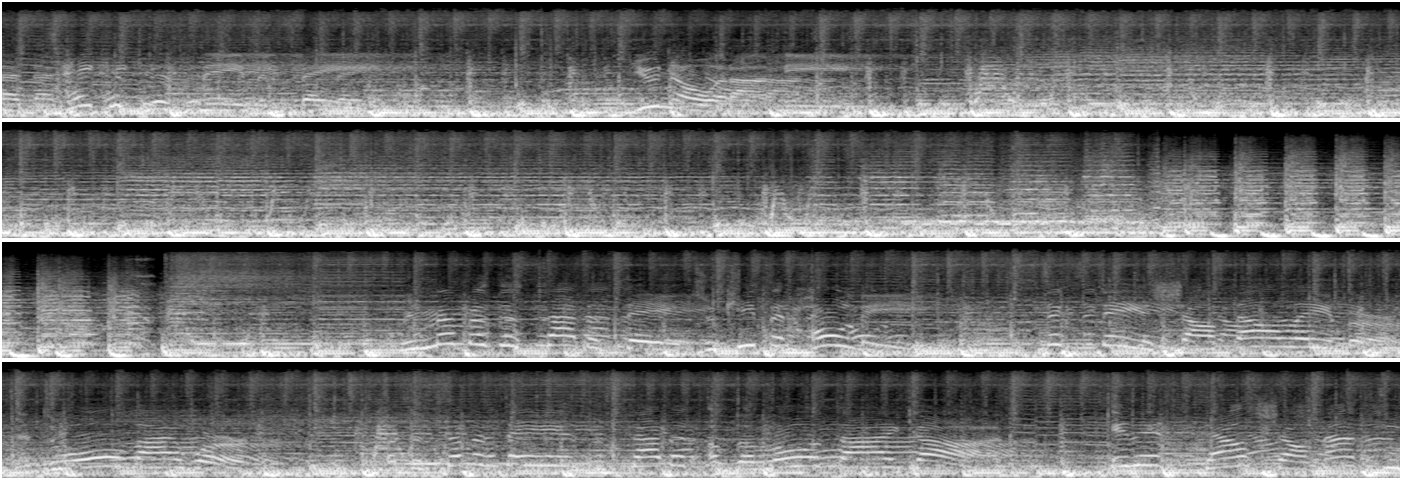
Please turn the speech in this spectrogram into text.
that taketh his name in vain. You know what I mean. Remember the Sabbath day to keep it holy. Six days shalt thou labor and do all thy work. But the seventh day is the Sabbath of the Lord thy God. In it thou shalt not do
